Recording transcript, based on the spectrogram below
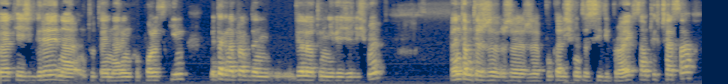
jakieś gry na, tutaj na rynku polskim. My tak naprawdę wiele o tym nie wiedzieliśmy. Pamiętam też, że, że, że pukaliśmy do CD Projekt w tamtych czasach.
